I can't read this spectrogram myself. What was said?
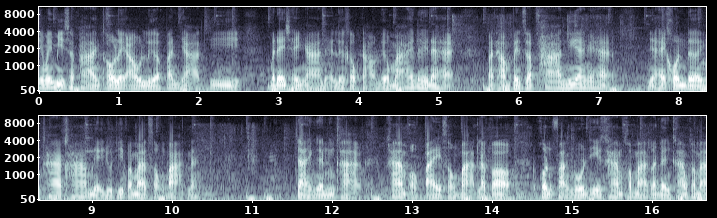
ยังไม่มีสะพานเขาเลยเอาเรือปั้นหยาที่ไม่ได้ใช้งานเนี่ยเรือเก่าๆเรือไม้เลยนะฮะมาทำเป็นสะพานเนี่ยไงฮะเนี่ยให้คนเดินค่าข้ามเนี่ยอยู่ที่ประมาณ 2 บาทนะจ่ายเงินขาข้ามออกไป 2 บาท แล้วก็คนฝั่งนู้นที่ข้ามเข้ามาก็เดินข้ามเข้ามา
